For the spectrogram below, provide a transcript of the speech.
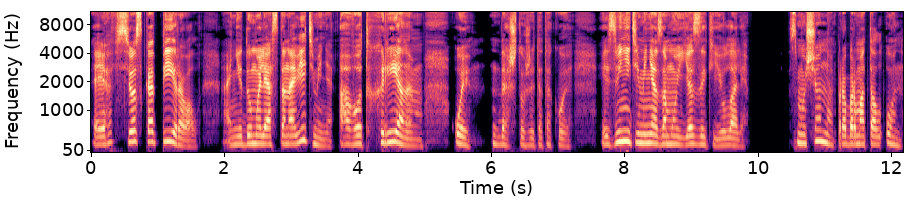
«Я все скопировал. Они думали остановить меня, а вот хрен им. Ой, да что же это такое? Извините меня за мой язык, Юлали». Смущенно пробормотал он.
